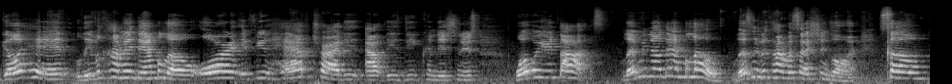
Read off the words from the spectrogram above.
go ahead leave a comment down below. Or if you have tried out these deep conditioners what were your thoughts? Let me know down below. Let's get the conversation going. So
